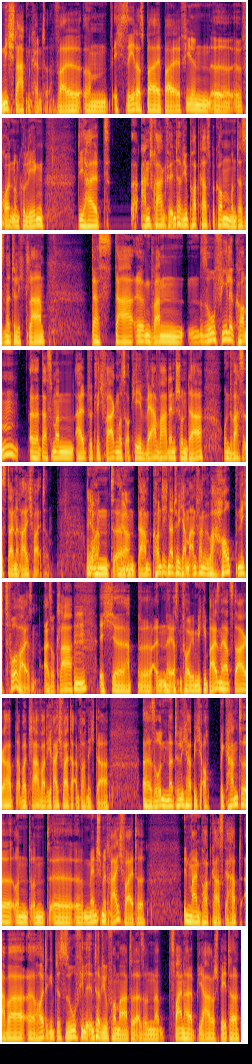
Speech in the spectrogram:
nicht starten könnte, weil ähm, ich sehe das bei bei vielen äh, Freunden und Kollegen, die halt äh, Anfragen für Interview-Podcasts bekommen und das ist natürlich klar, dass da irgendwann so viele kommen, äh, dass man halt wirklich fragen muss, okay, wer war denn schon da und was ist deine Reichweite? Ja, und ähm, ja. da konnte ich natürlich am Anfang überhaupt nichts vorweisen. Also klar, mhm. ich äh, habe äh, in der ersten Folge Mickey Beisenherz da gehabt, aber klar war die Reichweite einfach nicht da. Äh, so und natürlich habe ich auch Bekannte und und äh, äh Menschen mit Reichweite in meinem Podcast gehabt. Aber äh, heute gibt es so viele Interviewformate, also zweieinhalb Jahre später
